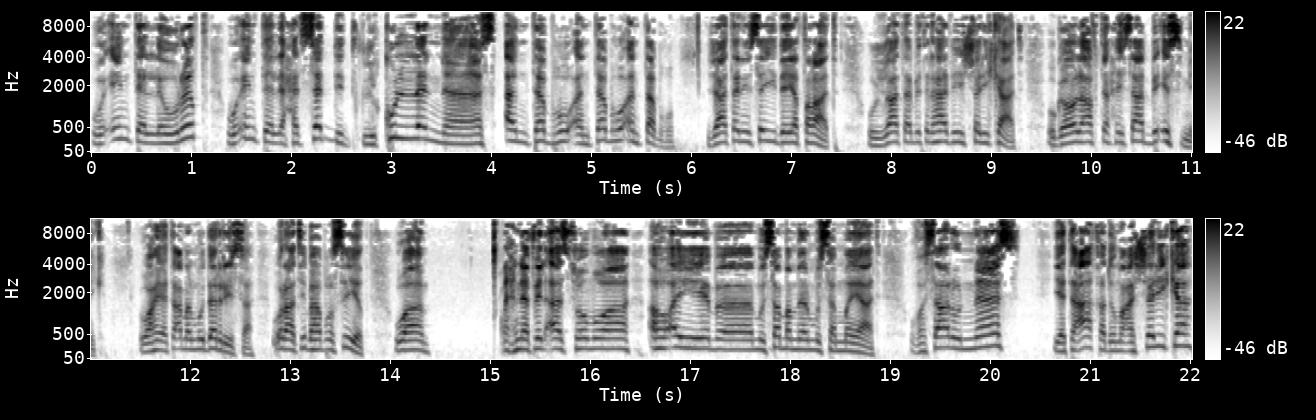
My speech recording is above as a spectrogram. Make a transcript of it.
وإنت اللي ورط وإنت اللي حتسدد لكل الناس انتبهوا انتبهوا انتبهوا جاتني سيدة يطرات وجاتها مثل هذه الشركات وقالوا لها افتح حساب باسمك وهي تعمل مدرسة وراتبها بسيط و إحنا في الاسهم واهو أي مسمى من المسميات فصاروا الناس يتعاقدوا مع الشركة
